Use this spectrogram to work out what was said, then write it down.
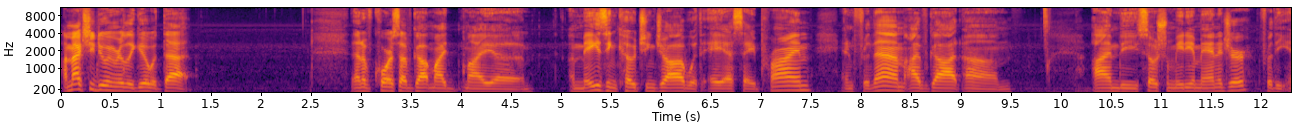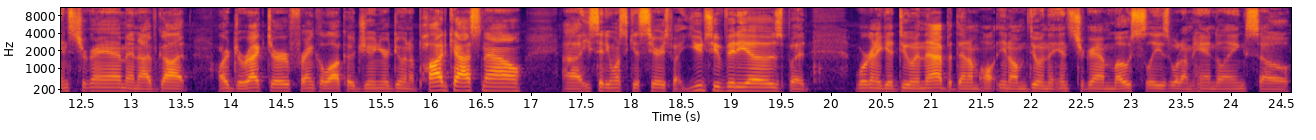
I'm actually doing really good with that. Then of course I've got my my uh, amazing coaching job with ASA Prime, and for them I've got um, I'm the social media manager for the Instagram, and I've got our director Frank Alaco Jr. doing a podcast now. Uh, he said he wants to get serious about YouTube videos, but we're gonna get doing that. But then I'm you know I'm doing the Instagram mostly is what I'm handling. So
